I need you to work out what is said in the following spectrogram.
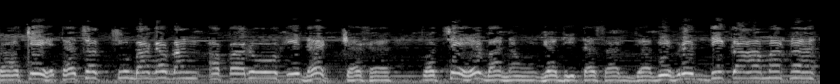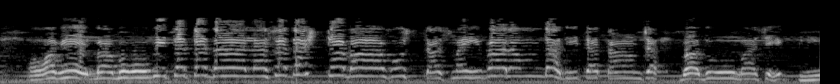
प्रचेत सत्सु भगवन् अपरो हि दक्षः स्वसेवनौ यदित सर्गविवृद्धिकामः आविर्बभूवित तदालसदश्च बाहुस्तस्मै वरम् दधित ताम् च वधूमशिग्नि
